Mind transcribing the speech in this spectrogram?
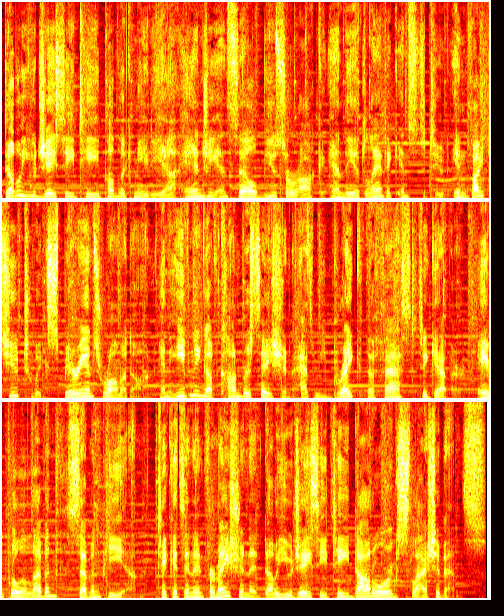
WJCT Public Media, Angie and Sel Busarak, and the Atlantic Institute invite you to experience Ramadan, an evening of conversation as we break the fast together. April 11th, 7 p.m. Tickets and information at wjct.org/events.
